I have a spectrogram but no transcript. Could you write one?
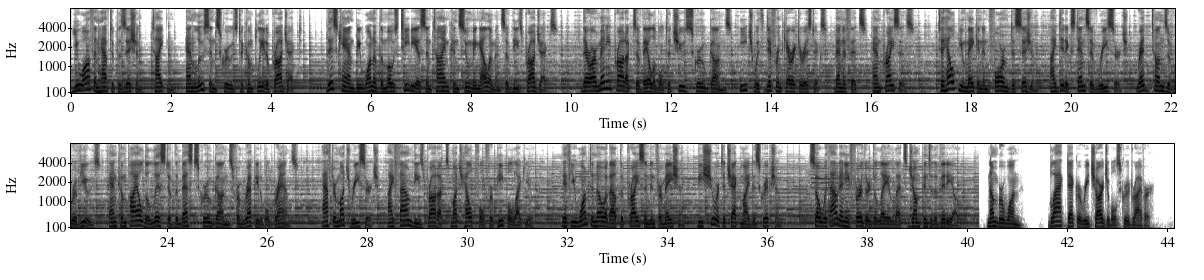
You often have to position, tighten, and loosen screws to complete a project. This can be one of the most tedious and time-consuming elements of these projects. There are many products available to choose screw guns, each with different characteristics, benefits, and prices. To help you make an informed decision, I did extensive research, read tons of reviews, and compiled a list of the best screw guns from reputable brands. After much research, I found these products much helpful for people like you. If you want to know about the price and information, be sure to check my description. So without any further delay let's jump into the video. Number 1. Black Decker Rechargeable Screwdriver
